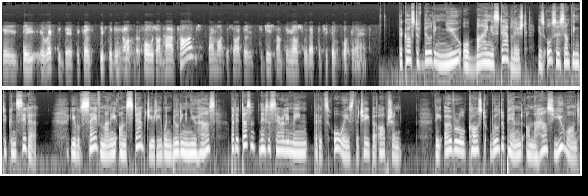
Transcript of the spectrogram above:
to be erected there. Because if the developer falls on hard times, they might decide to, to do something else with that particular block of land. The cost of building new or buying established is also something to consider. You will save money on stamp duty when building a new house, but it doesn't necessarily mean that it's always the cheaper option. The overall cost will depend on the house you want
